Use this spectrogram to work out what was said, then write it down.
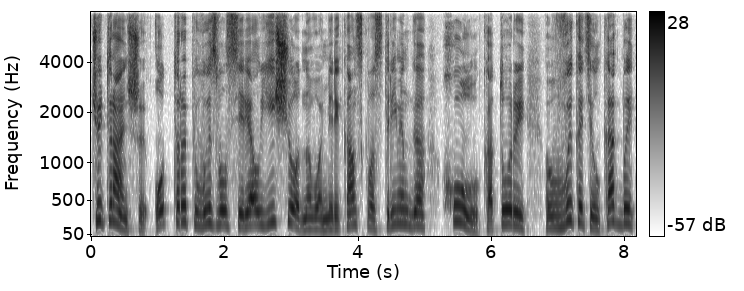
Чуть раньше отторопь вызвал сериал еще одного американского стриминга Hulu, который выкатил как бы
